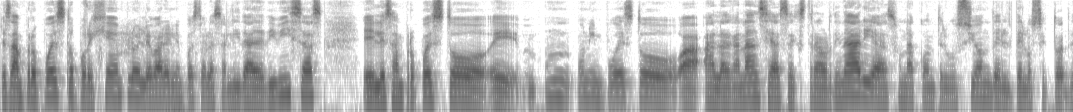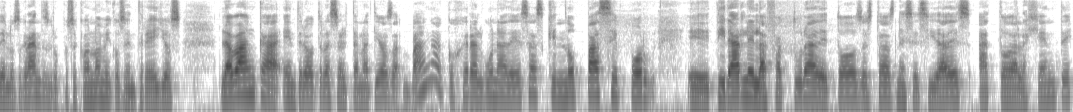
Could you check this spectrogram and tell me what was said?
Les han propuesto, por ejemplo, elevar el impuesto a la salida de divisas, eh, les han propuesto eh, un, impuesto a, las ganancias extraordinarias, una contribución del, de los sectores, de los grandes grupos económicos, entre ellos la banca, entre otros alternativas, ¿van a coger alguna de esas que no pase por eh, tirarle la factura de todas estas necesidades a toda la gente?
